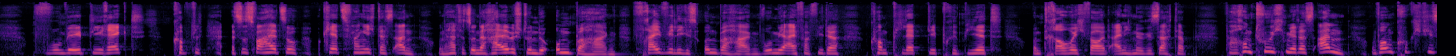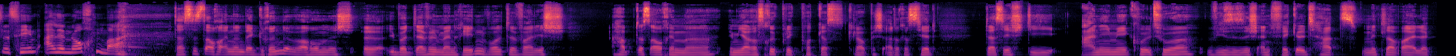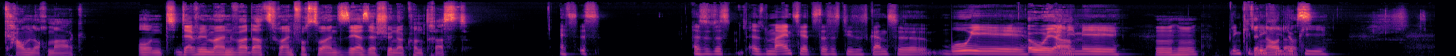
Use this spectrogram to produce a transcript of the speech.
wo mir direkt komplett, also es war halt so, okay, jetzt fange ich das an und hatte so eine halbe Stunde Unbehagen, freiwilliges Unbehagen, wo mir einfach wieder komplett deprimiert und traurig war und eigentlich nur gesagt habe, warum tue ich mir das an und warum gucke ich diese Szenen alle nochmal? Das ist auch einer der Gründe, warum ich äh, über Devilman reden wollte, weil ich habe das auch im, äh, im Jahresrückblick-Podcast, glaube ich, adressiert, dass ich die Anime-Kultur, wie sie sich entwickelt hat, mittlerweile kaum noch mag. Und Devilman war dazu einfach so ein sehr, sehr schöner Kontrast. Es ist. Also, das, also du meinst jetzt, das ist dieses ganze Moe, oh, ja. Anime, mhm. Blinky genau Blinky Lucky.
